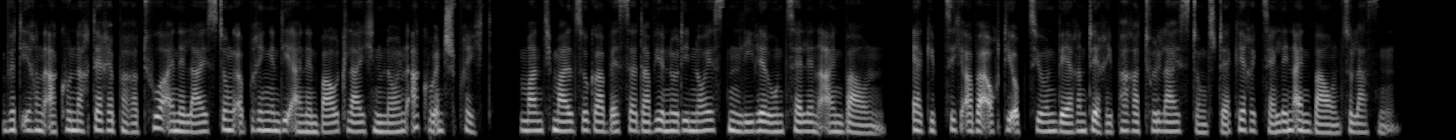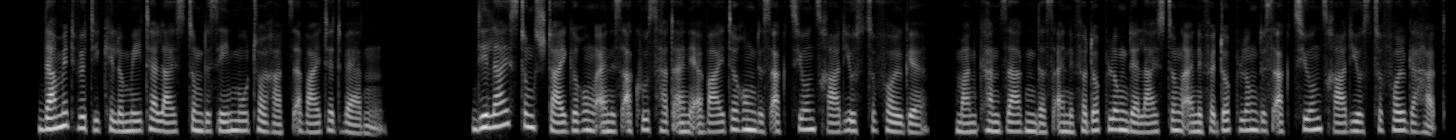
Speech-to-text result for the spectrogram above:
wird Ihren Akku nach der Reparatur eine Leistung erbringen, die einen baugleichen neuen Akku entspricht. Manchmal sogar besser, da wir nur die neuesten Lithium-Zellen einbauen. Ergibt sich aber auch die Option, während der Reparatur leistungsstärkere Zellen einbauen zu lassen. Damit wird die Kilometerleistung des E-Motorrads erweitert werden. Die Leistungssteigerung eines Akkus hat eine Erweiterung des Aktionsradius zur Folge. Man kann sagen, dass eine Verdopplung der Leistung eine Verdopplung des Aktionsradius zur Folge hat.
